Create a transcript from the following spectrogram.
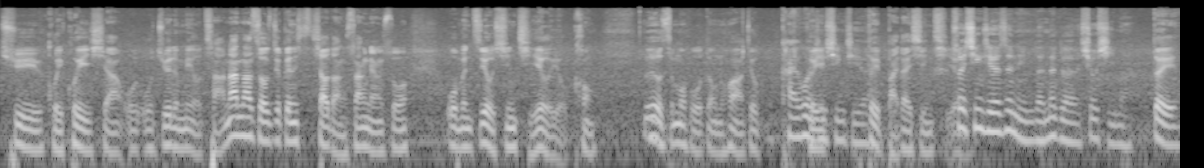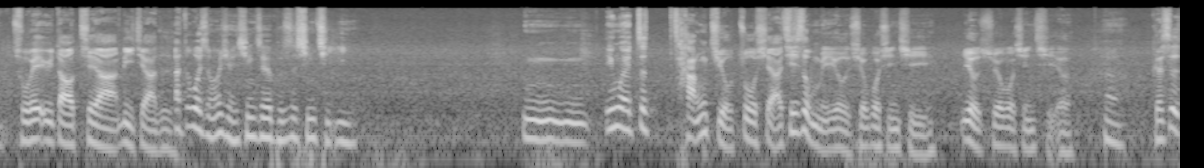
去回馈一下，我我觉得没有差。那那时候就跟校长商量说，我们只有星期二有空，如果有什么活动的话，就开会就星期二，对，摆在星期二。所以星期二是你们的那个休息吗？对，除非遇到假例假日。啊，为什么会选星期二不是星期一？嗯，因为这长久做下来，其实我们也有休过星期一，也有休过星期二。嗯，可是。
